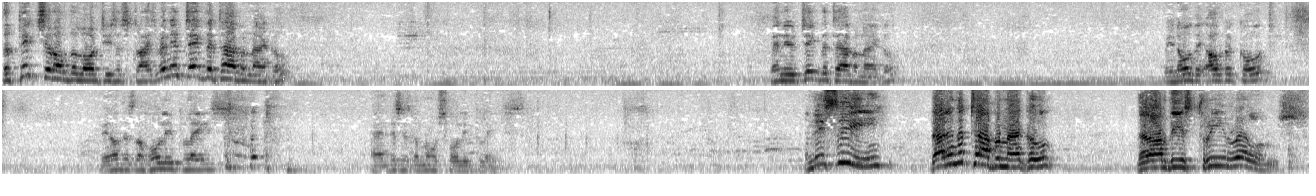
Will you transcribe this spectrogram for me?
the picture of the Lord Jesus Christ. When you take the tabernacle, when you take the tabernacle, we know the outer court, we know this is the holy place, and this is the most holy place. And we see that in the tabernacle there are these three realms.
